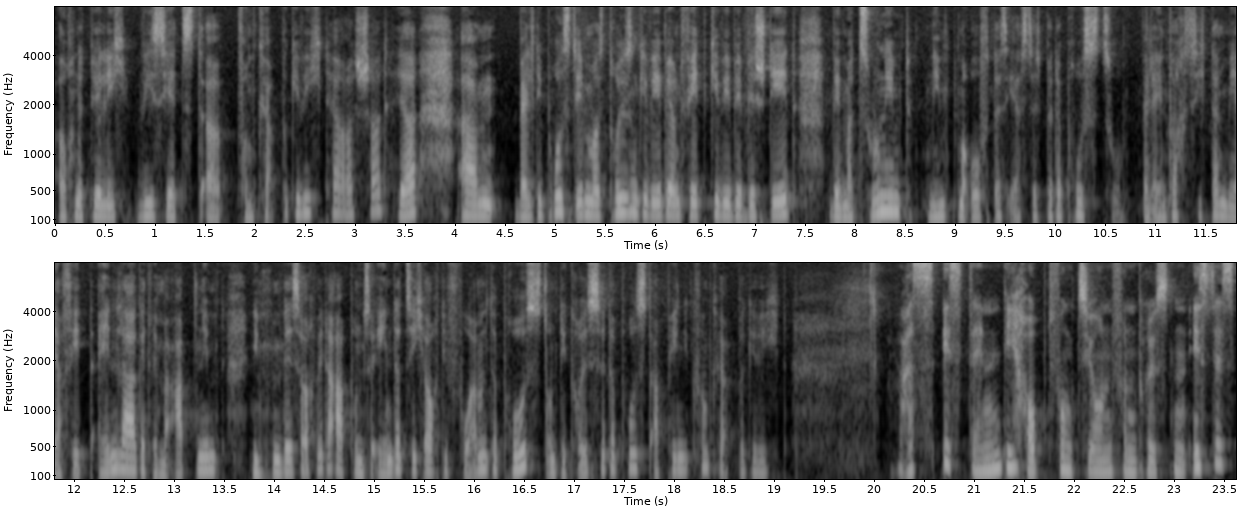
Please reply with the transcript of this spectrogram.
Auch natürlich, wie es jetzt äh, vom Körpergewicht her ausschaut. Ja? Ähm, weil die Brust eben aus Drüsengewebe und Fettgewebe besteht. Wenn man zunimmt, nimmt man oft als erstes bei der Brust zu, weil einfach sich dann mehr Fett einlagert. Wenn man abnimmt, nimmt man das auch wieder ab. Und so ändert sich auch die Form der Brust und die Größe der Brust abhängig vom Körpergewicht. Was ist denn die Hauptfunktion von Brüsten? Ist es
